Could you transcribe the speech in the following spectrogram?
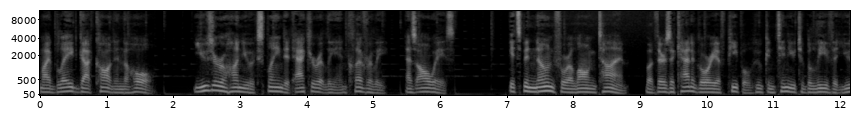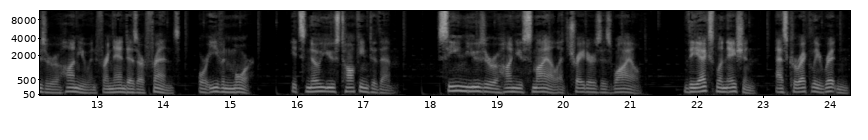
my blade got caught in the hole. Yuzuru Hanyu explained it accurately and cleverly, as always. It's been known for a long time, but there's a category of people who continue to believe that Yuzuru Hanyu and Fernandez are friends, or even more. It's no use talking to them. Seeing Yuzuru Hanyu smile at traders is wild. The explanation, as correctly written,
